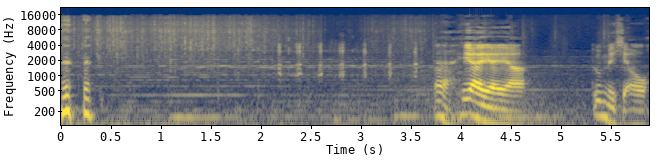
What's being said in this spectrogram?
ah, ja, ja, ja. Du mich auch.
